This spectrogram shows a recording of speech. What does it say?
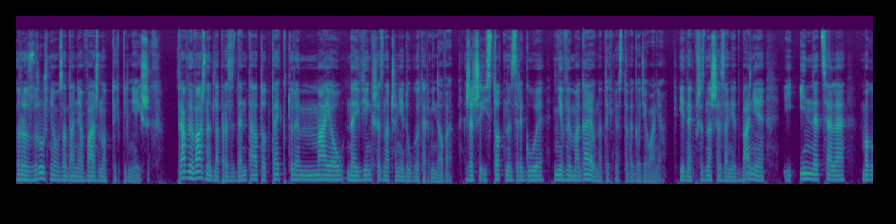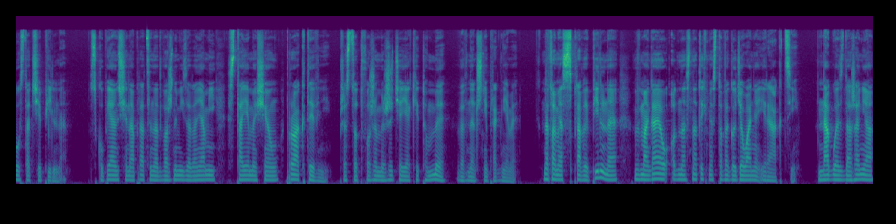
rozróżniał zadania ważne od tych pilniejszych. Sprawy ważne dla prezydenta to te, które mają największe znaczenie długoterminowe. Rzeczy istotne z reguły nie wymagają natychmiastowego działania. Jednak przez nasze zaniedbanie i inne cele mogą stać się pilne. Skupiając się na pracy nad ważnymi zadaniami, stajemy się proaktywni, przez co tworzymy życie, jakie to my wewnętrznie pragniemy. Natomiast sprawy pilne wymagają od nas natychmiastowego działania i reakcji. Nagłe zdarzenia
